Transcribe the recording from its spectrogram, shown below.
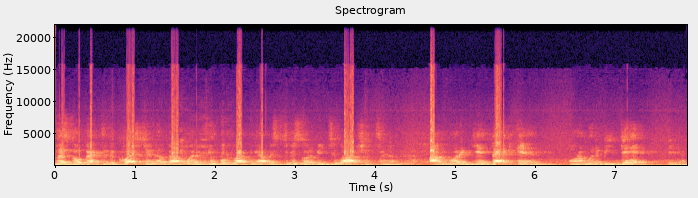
let's go back to the question about what if people block me out. It's, it's gonna be two options. Yeah. I'm gonna get back in, or I'm gonna be dead. Yeah.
